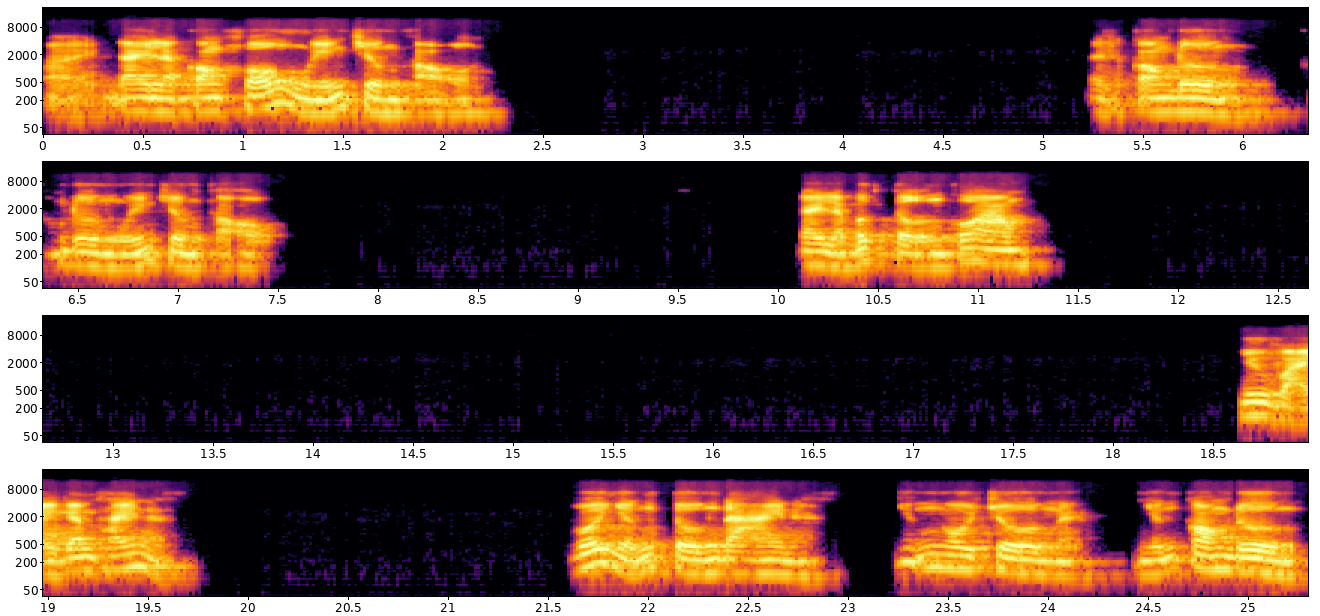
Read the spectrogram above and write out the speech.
Rồi, đây là con phố Nguyễn Trường Tộ đây là con đường con đường Nguyễn Trường Tộ đây là bức tượng của ông. Như vậy các em thấy nè. Với những tượng đài nè, những ngôi trường nè, những con đường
